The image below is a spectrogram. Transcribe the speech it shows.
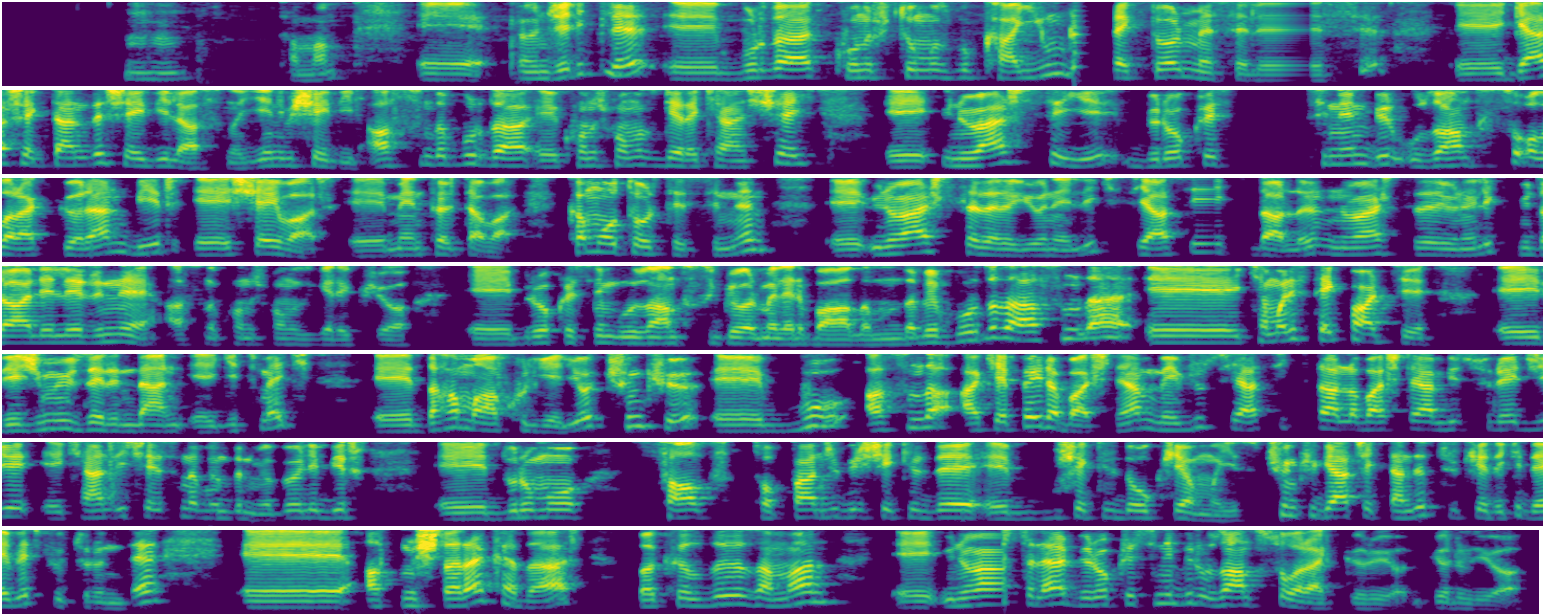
Hı hı. Tamam. Ee, öncelikle e, burada konuştuğumuz bu kayyum rektör meselesi e, gerçekten de şey değil aslında. Yeni bir şey değil. Aslında burada e, konuşmamız gereken şey e, üniversiteyi bürokrasi otoritesinin bir uzantısı olarak gören bir e, şey var, e, mentalite var. Kamu otoritesinin e, üniversitelere yönelik, siyasi iktidarların üniversitelere yönelik müdahalelerini aslında konuşmamız gerekiyor. E, bürokrasinin bir uzantısı görmeleri bağlamında ve burada da aslında e, Kemalist Tek Parti e, rejimi üzerinden e, gitmek e, daha makul geliyor. Çünkü e, bu aslında AKP ile başlayan, mevcut siyasi iktidarla başlayan bir süreci e, kendi içerisinde bulundurmuyor. Böyle bir e, durumu salt, toptancı bir şekilde e, bu şekilde okuyamayız. Çünkü gerçekten de Türkiye'deki devlet kültüründe e, 60'lara kadar bakıldığı zaman e, üniversiteler bürokrasinin bir uzantısı olarak görüyor, görülüyor.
